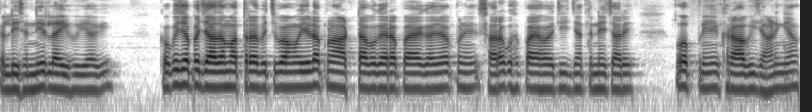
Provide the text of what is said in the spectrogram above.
ਕੱਲੀ ਸੰਨੀ ਰਲਾਈ ਹੋਈ ਹੈਗੀ। ਕਿਉਂਕਿ ਜੇ ਆਪਾਂ ਜ਼ਿਆਦਾ ਮਾਤਰਾ ਵਿੱਚ ਪਾਵਾਂਗੇ ਜਿਹੜਾ ਆਪਣਾ ਆਟਾ ਵਗੈਰਾ ਪਾਇਆ ਜਾਂ ਆਪਣੇ ਸਾਰਾ ਕੁਝ ਪਾਇਆ ਹੋਇਆ ਚੀਜ਼ਾਂ ਤਿੰਨੇ ਚਾਰੇ ਉਹ ਆਪਣੀਆਂ ਖਰਾਬ ਹੀ ਜਾਣਗੀਆਂ।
